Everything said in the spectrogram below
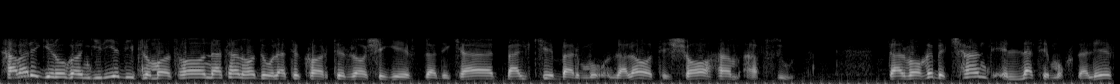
خبر گروگانگیری دیپلمات ها نه تنها دولت کارتر را شگفت زده کرد بلکه بر معضلات شاه هم افزود. در واقع به چند علت مختلف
